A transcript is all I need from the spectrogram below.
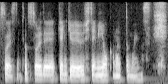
そうですね。ちょっとそれで研究してみようかなと思います。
